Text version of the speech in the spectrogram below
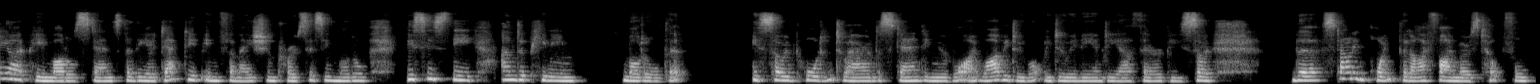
AIP model stands for the Adaptive Information Processing Model. This is the underpinning model that is so important to our understanding of why, why we do what we do in EMDR therapy. So, the starting point that I find most helpful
